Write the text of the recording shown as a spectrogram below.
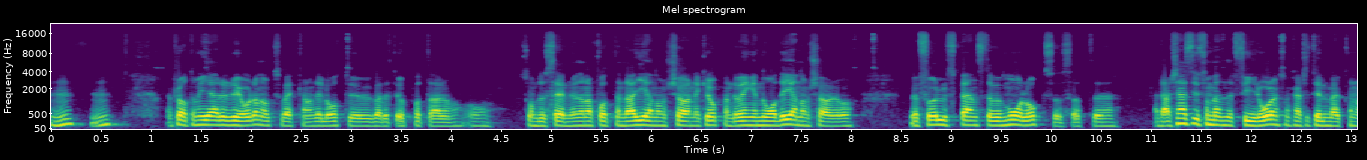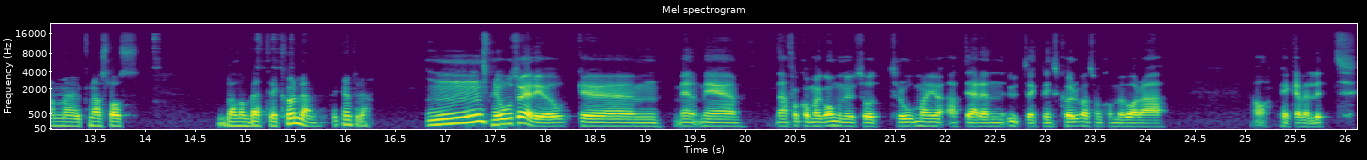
Mm, mm. Jag pratade med Jerry Riordan också veckan och det låter ju väldigt uppåt där och, och som du säger nu när han har fått den där genomkörningen i kroppen. Det var ingen nådig genomkör och med full spänst över mål också. Så att, eh, det här känns ju som en fyraåring som kanske till och med kunde eh, kunna slåss bland de bättre i kullen. Tycker du inte det? Mm, jo, så är det ju. Och eh, med, med, när han får komma igång nu så tror man ju att det är en utvecklingskurva som kommer vara ja, peka väldigt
